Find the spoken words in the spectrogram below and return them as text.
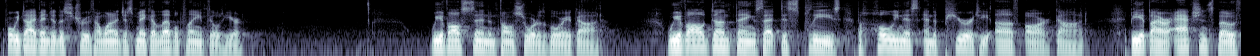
Before we dive into this truth, I want to just make a level playing field here. We have all sinned and fallen short of the glory of God. We have all done things that displease the holiness and the purity of our God, be it by our actions, both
